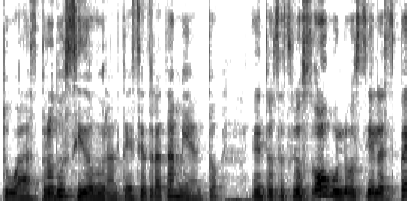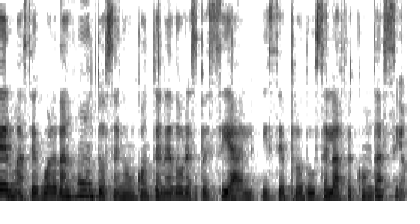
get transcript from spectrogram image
tú has producido durante ese tratamiento. Entonces los óvulos y el esperma se guardan juntos en un contenedor especial y se produce la fecundación.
